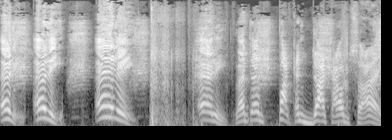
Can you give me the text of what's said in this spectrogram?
Eddie, Eddie, Eddie, Eddie, let that fucking duck outside.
